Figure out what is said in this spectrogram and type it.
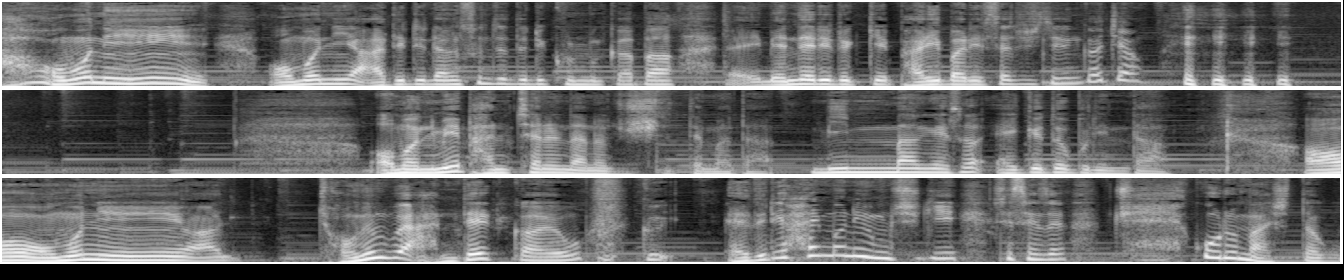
아, 어머니, 어머니 아들이랑 손자들이 굶을까봐 맨날 이렇게 바리바리 싸주시는 거죠? 어머님이 반찬을 나눠주실 때마다 민망해서 애교도 부린다. 어, 어머니, 아, 저는 왜 안 될까요? 그 애들이 할머니 음식이 세상에서 최고로 맛있다고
